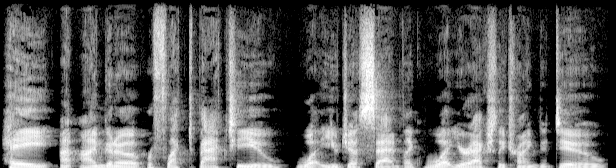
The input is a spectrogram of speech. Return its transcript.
hey, I- am going to reflect back to you what you just said, like what you're actually trying to do,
